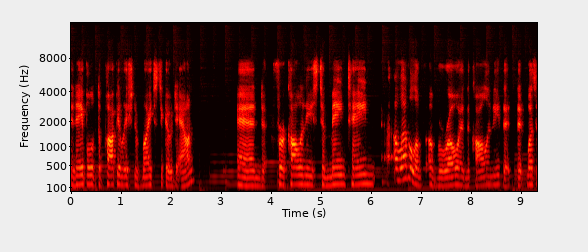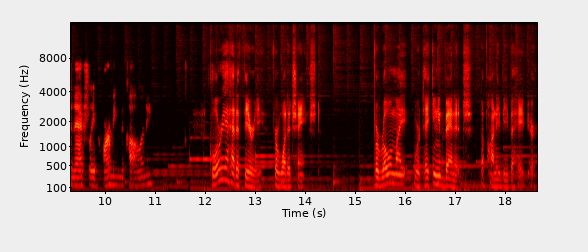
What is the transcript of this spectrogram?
enabled the population of mites to go down and for colonies to maintain a level of, of varroa in the colony that, that wasn't actually harming the colony. Gloria had a theory for what had changed. Varroa mite were taking advantage of honeybee behavior.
